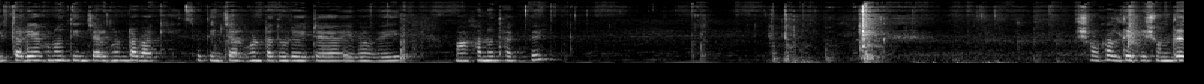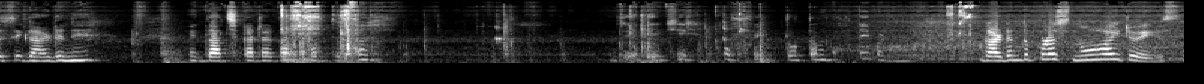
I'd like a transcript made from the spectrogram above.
ইফতারি এখনও তিন চার ঘণ্টা বাকি, তো তিন চার ঘণ্টা ধরে এটা এভাবেই মাখানো থাকবে। সকাল থেকে শুনতেছি গার্ডেনে গাছ কাটার কাজ করতেছে। যে দেখি খুলতেই পারি গার্ডেন তো পুরো স্নো হোয়াইট হয়ে গেছে।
